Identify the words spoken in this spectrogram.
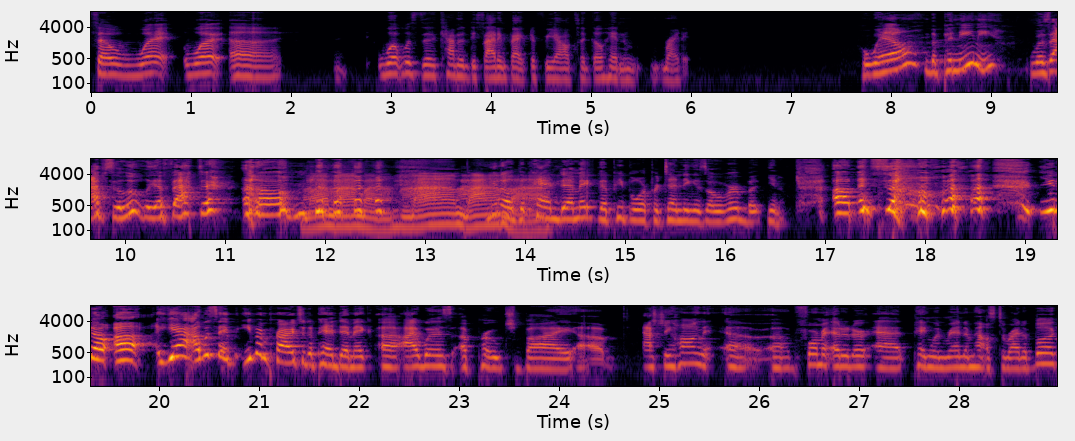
So what what uh what was the kind of deciding factor for y'all to go ahead and write it? Well, the panini was absolutely a factor. Um, my, my, my, my, my, you know, the pandemic that people are pretending is over, but you know, um, and so, you know, uh, yeah, I would say even prior to the pandemic, uh, I was approached by uh, Ashley Hong, uh, uh, former editor at Penguin Random House, to write a book.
